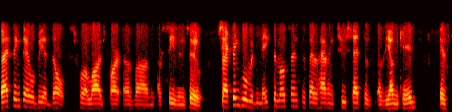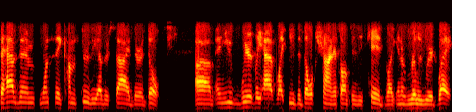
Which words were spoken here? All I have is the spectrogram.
but I think they will be adults for a large part of um of season two. So I think what would make the most sense instead of having two sets of, of young kids is to have them once they come through the other side, they're adults. Um, and you weirdly have like these adults trying to talk to these kids like in a really weird way.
